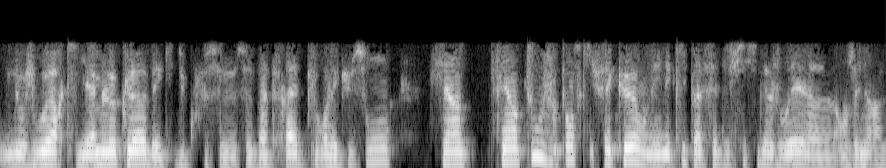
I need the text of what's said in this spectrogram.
nos joueurs qui aiment le club et qui du coup se, se battraient pour l'écusson. C'est un, c'est un tout, je pense, qui fait que on est une équipe assez difficile à jouer euh, en général.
